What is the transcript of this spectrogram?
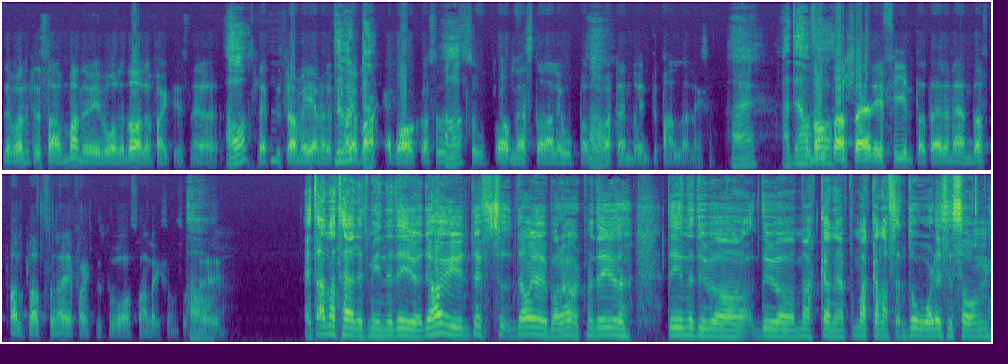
det var lite samma nu i Vålådalen faktiskt. När jag Ja, släppte fram Emil och Det fick det. backa bak och så Ja. sopade om nästan allihopa. Men Ja. det vart ändå inte pallen liksom. nej. Ja, det har varit... någonstans är det fint att det är den enda pallplatsen är faktiskt på Vasan liksom. Så Ja. det, Ett annat härligt minne, det, är ju, det, har jag ju, inte, det har jag ju bara hört, men det är ju det är när du och, du och Mackan, är på- Mackan har haft en dålig säsong.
